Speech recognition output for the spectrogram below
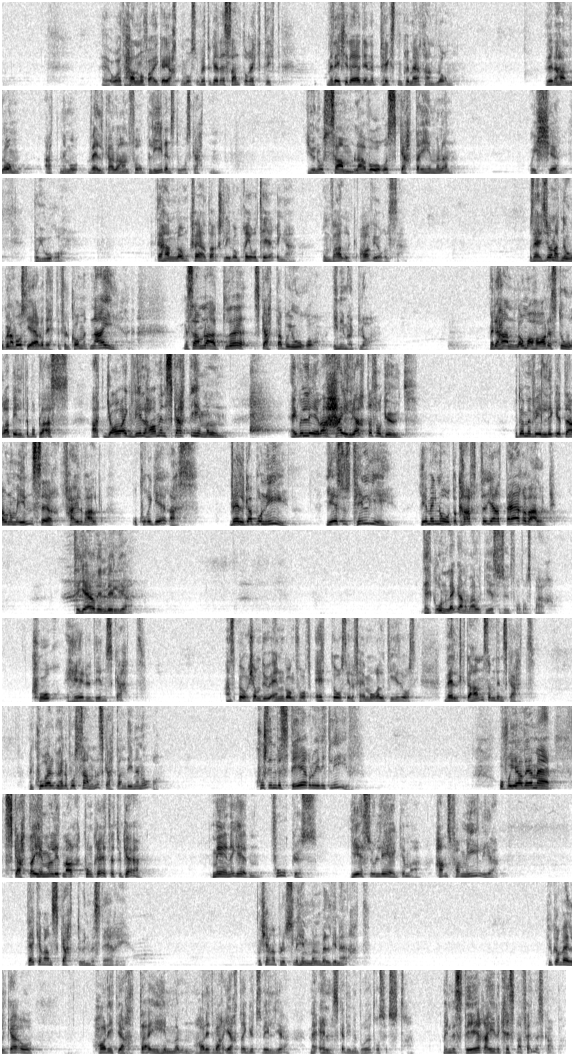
Eh, og at han må få eie hjertene våre. Og vet du hva, Det er sant og riktig, men det er ikke det denne teksten primært handler om. Den handler om at vi må velge å la han forbli den store skatten gjennom å samle våre skatter i himmelen, og ikke på jorda. Det handler om hverdagsliv, om prioriteringer, om valg, avgjørelse. Og så er det ikke sånn at noen av oss gjør dette fullkomment. Nei! Vi samler alle skatter på jorda innimellom. Men det handler om å ha det store bildet på plass. At ja, jeg vil ha min skatt i himmelen. Jeg vil leve helhjertet for Gud. Og da er vi villige til, når vi innser feil valg, å korrigeres. Velge på ny. Jesus tilgi. Gi meg nåde og kraft til å gjøre et bedre valg. Til å gjøre din vilje. Det er et grunnleggende valg Jesus utfordrer oss på her. Hvor har du din skatt? Han spør ikke om du en gang for ett år siden, eller fem år eller ti år siden valgte han som din skatt. Men hvor er det du holder på å samle skattene dine nå? Hvordan investerer du i ditt liv? Og For å gjøre det med skatter i himmelen litt mer konkret, vet du hva? Menigheten, fokus, Jesu legeme, hans familie. Det kan være en skatt du investerer i. Da kommer plutselig himmelen veldig nært. Du kan velge å ha ditt hjerte i himmelen, ha ditt hjerte i Guds vilje. Vi elsker dine brødre og søstre. Vi investerer i det kristne fellesskapet.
